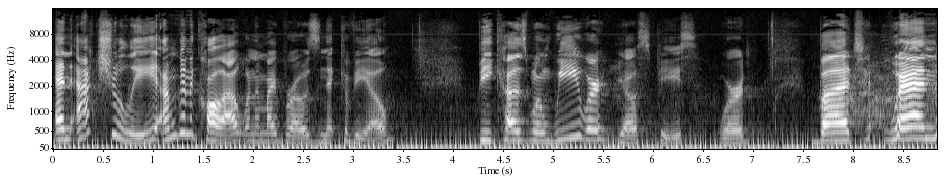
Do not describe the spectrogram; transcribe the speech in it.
And actually, I'm going to call out one of my bros, Nick Cavillo because when we were yes peace word but when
